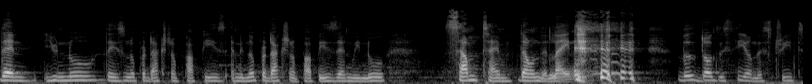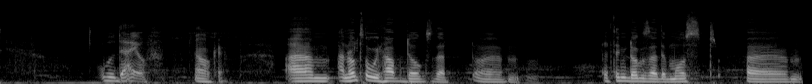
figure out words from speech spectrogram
then you know there's no production of puppies. And with no production of puppies, then we know sometime down the line, those dogs we see on the street will die off. Okay. Um, and also we have dogs that, um, I think dogs are the most, um,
